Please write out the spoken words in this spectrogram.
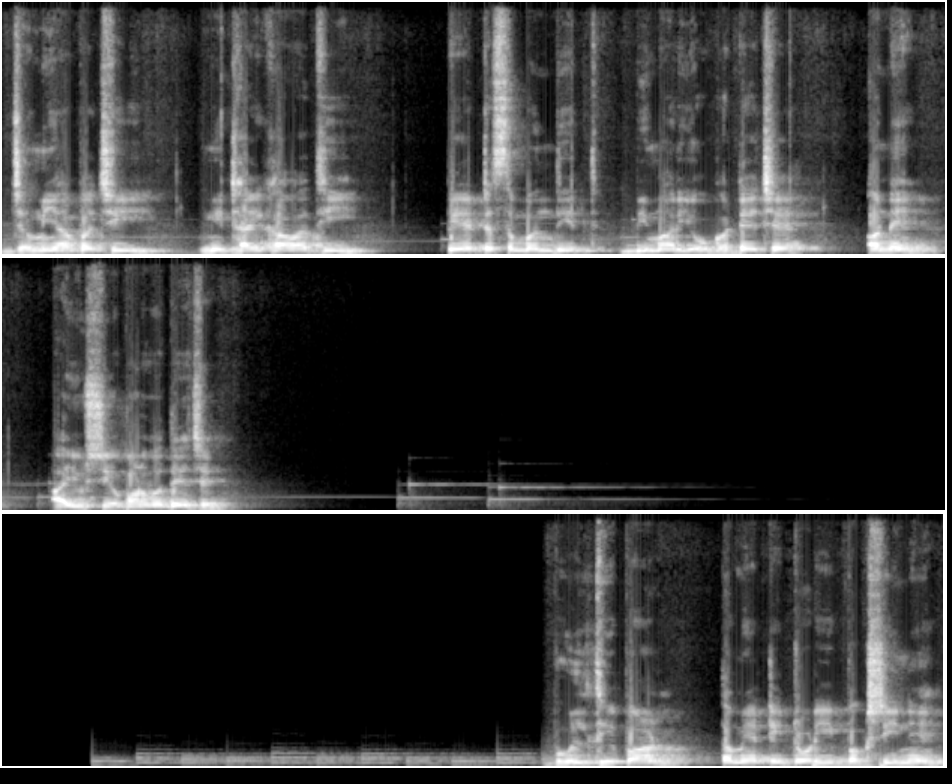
જમ્યા પછી મીઠાઈ ખાવાથી પેટ સંબંધિત બીમારીઓ ઘટે છે અને આયુષ્ય પણ વધે છે. ભૂલથી પણ તમે ટીટોળી પક્ષીને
